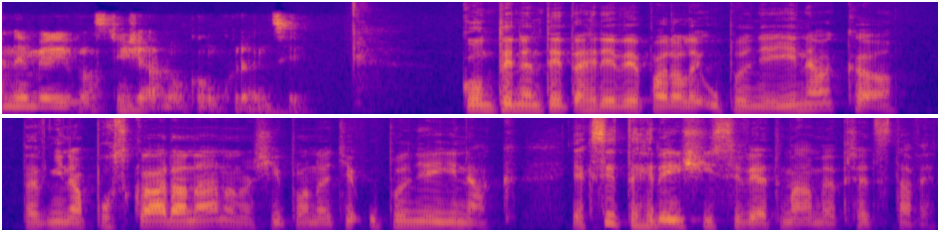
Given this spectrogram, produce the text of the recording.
neměli vlastně žádnou konkurenci. Kontinenty tehdy vypadaly úplně jinak a pevnina poskládaná na naší planetě úplně jinak. Jak si tehdejší svět máme představit?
